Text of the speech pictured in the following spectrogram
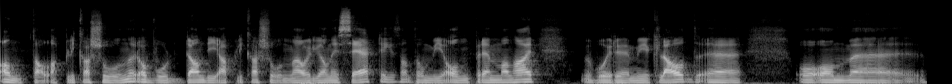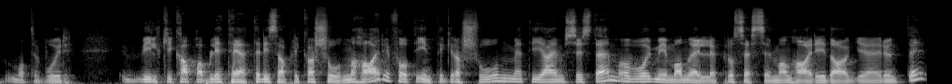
antall applikasjoner og hvordan de applikasjonene er organisert. Hvor mye on-prem man har, hvor mye cloud, eh, og om måte, hvor, hvilke kapabiliteter disse applikasjonene har i forhold til integrasjon med et IAM-system, og hvor mye manuelle prosesser man har i dag rundt dem.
